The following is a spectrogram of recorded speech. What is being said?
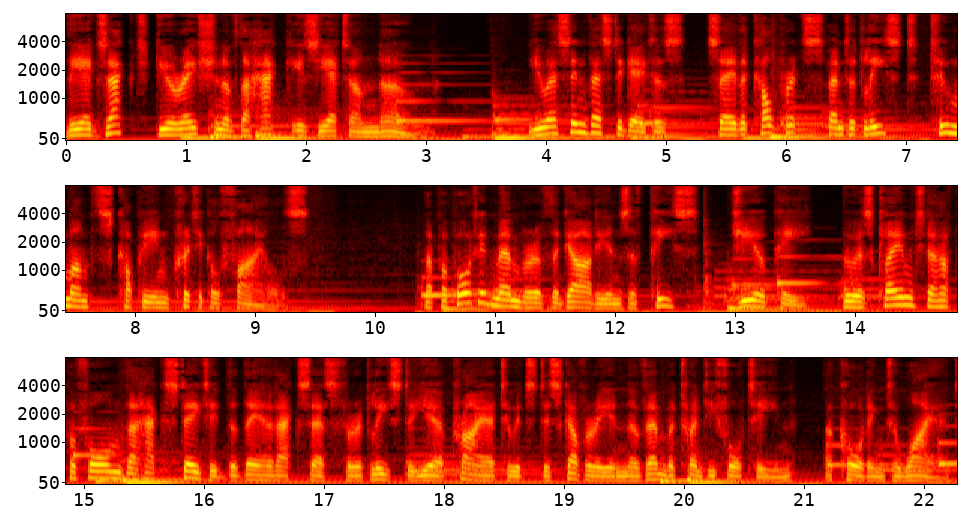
The exact duration of the hack is yet unknown. US investigators say the culprits spent at least two months copying critical files. A purported member of the Guardians of Peace, GOP, who has claimed to have performed the hack stated that they had access for at least a year prior to its discovery in November 2014, according to Wired.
